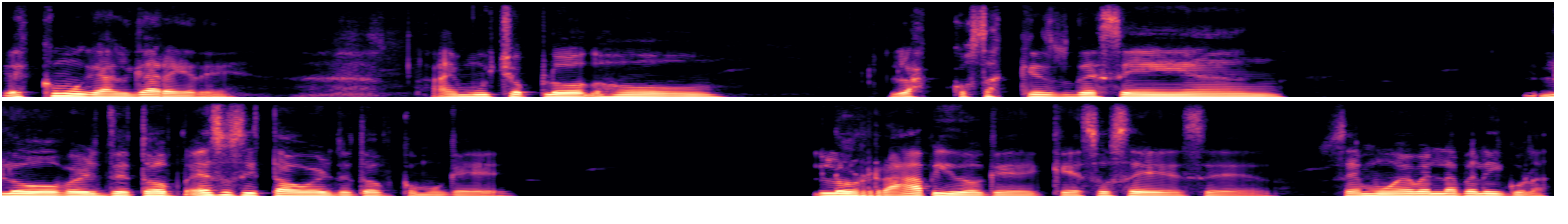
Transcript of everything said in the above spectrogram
es como que al garete. Hay mucho plot hole, las cosas que desean, lo over the top, eso sí está over the top, como que lo rápido que, que eso se, se, se mueve en la película.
